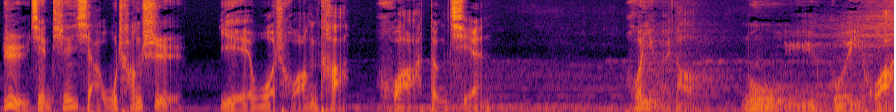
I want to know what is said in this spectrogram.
日见天下无常事，夜卧床榻话灯前。欢迎来到木鱼鬼话。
